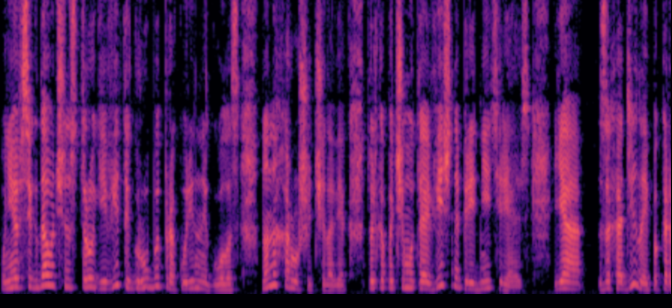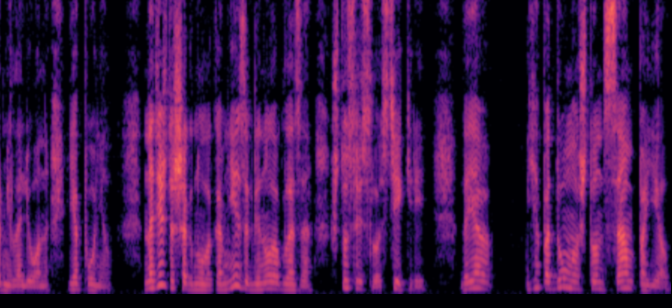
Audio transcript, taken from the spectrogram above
У нее всегда очень строгий вид и грубый прокуренный голос. Но она хороший человек только почему то я вечно перед ней теряюсь. Я заходила и покормила леона. Я понял надежда шагнула ко мне и заглянула в глаза. Что стряслось текерей? Да я я подумал что он сам поел.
